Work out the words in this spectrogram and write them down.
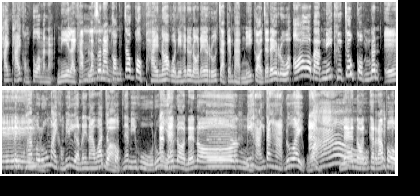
ท้ายๆของตัวมันอะนี่แหละครับอืมลักษณะของเจ้ากบภายนอกวันนี้ให้น้องๆได้รู้จักกันแบบนี้ก่อนจะได้รู้ว่าอ๋อแบบนี้คือเจ้ากบนั่นเอง เป็นความรู้ใหม่ของพี่เหลือมเลยนะว่าเจ้าว้าวกบเนี่ยมีหูด้วยอะอะแน่นอนแน่นอเออน มีหางต่างหากด้วยอะว้าว แน่นอนครับผม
